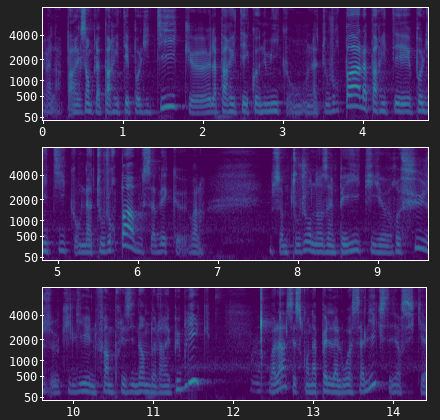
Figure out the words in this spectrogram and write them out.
voilà. Par exemple, la parité politique, la parité économique, on l'a toujours pas, la parité politique, on l'a toujours pas. Vous savez que voilà, nous sommes toujours dans un pays qui refuse qu'il y ait une femme présidente de la République. Voilà, c'est ce qu'on appelle la loi Salix, c'est-à-dire ce qui a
